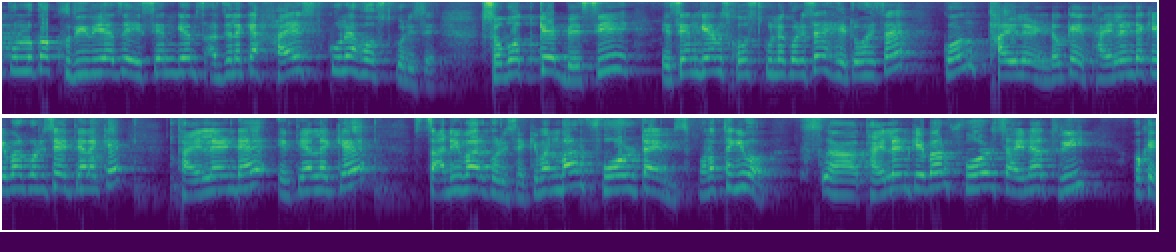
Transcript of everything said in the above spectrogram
আপোনালোকক সুধি দিয়ে যে এছিয়ান গেমছ আজিলৈকে হায়েষ্ট কোনে হোষ্ট কৰিছে চবতকৈ বেছি এছিয়ান গেমছ হোষ্ট কোনে কৰিছে সেইটো হৈছে কোন? থাইলেণ্ড। অ'কে থাইলেণ্ডে কেইবাৰ কৰিছে এতিয়ালৈকে? থাইলেণ্ডে এতিয়ালৈকে চাৰিবাৰ কৰিছে। কিমানবাৰ? ফ'ৰ টাইমছ মনত থাকিব? থাইলেণ্ড কেইবাৰ? ফ'ৰ চাইনা থ্ৰী অ'কে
